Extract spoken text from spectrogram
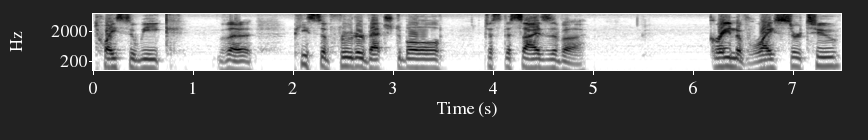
twice a week. The piece of fruit or vegetable, just the size of a grain of rice or two.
